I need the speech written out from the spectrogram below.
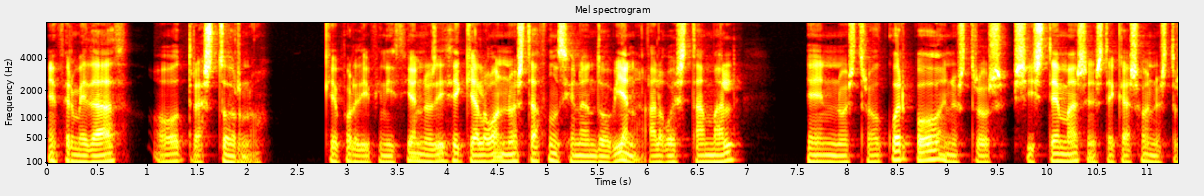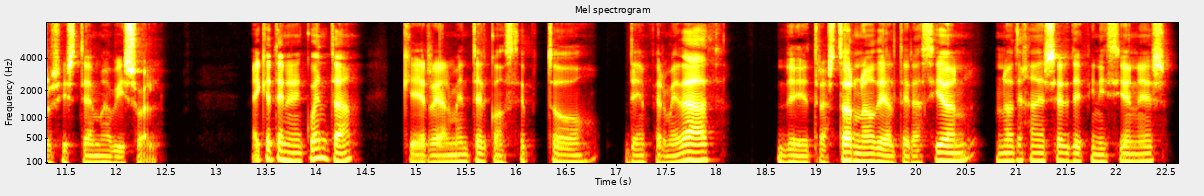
enfermedad o trastorno, que por definición nos dice que algo no está funcionando bien, algo está mal en nuestro cuerpo, en nuestros sistemas, en este caso en nuestro sistema visual. Hay que tener en cuenta que realmente el concepto de enfermedad, de trastorno, de alteración, no dejan de ser definiciones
